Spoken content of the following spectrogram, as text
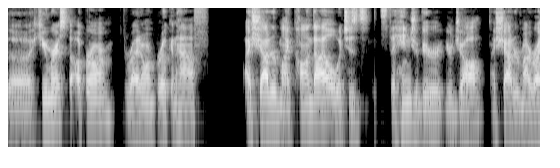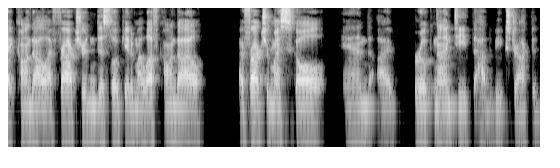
The humerus, the upper arm, the right arm, broke in half. I shattered my condyle, which is it's the hinge of your your jaw. I shattered my right condyle. I fractured and dislocated my left condyle. I fractured my skull, and I broke nine teeth that had to be extracted.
